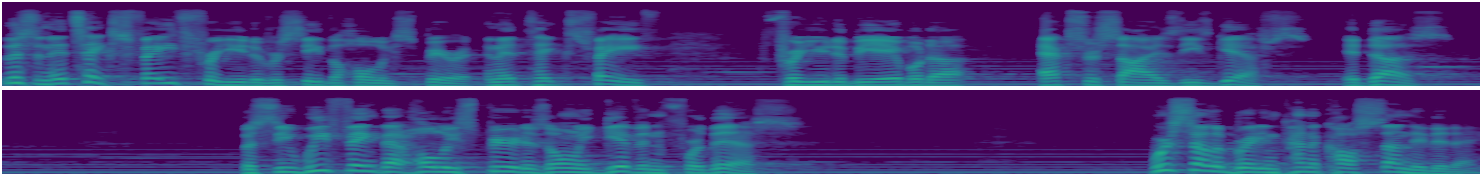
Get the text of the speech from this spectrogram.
listen, it takes faith for you to receive the Holy Spirit, and it takes faith for you to be able to exercise these gifts. It does. But see, we think that Holy Spirit is only given for this. We're celebrating Pentecost Sunday today.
